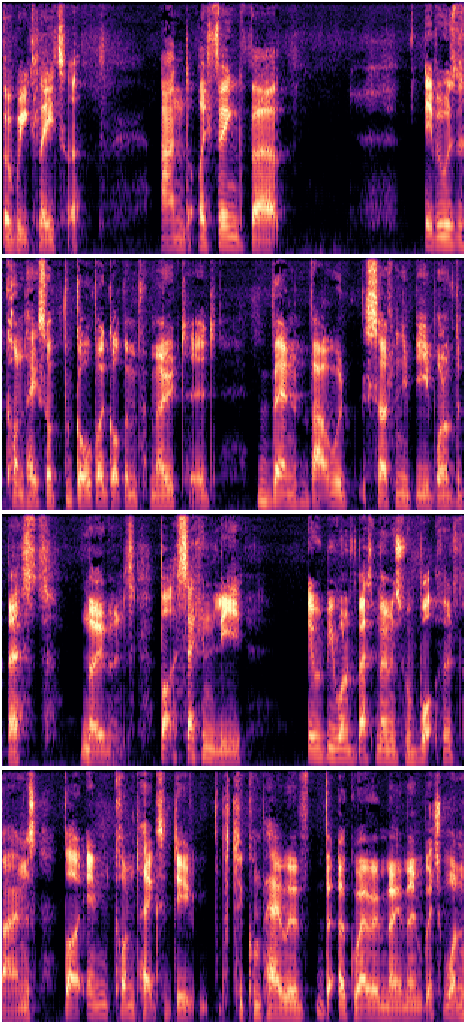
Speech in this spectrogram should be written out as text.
a week later. And I think that if it was the context of the goal that got them promoted, then that would certainly be one of the best moments. But secondly, it would be one of the best moments for Watford fans. But in context, to, to compare with the Aguero moment, which won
